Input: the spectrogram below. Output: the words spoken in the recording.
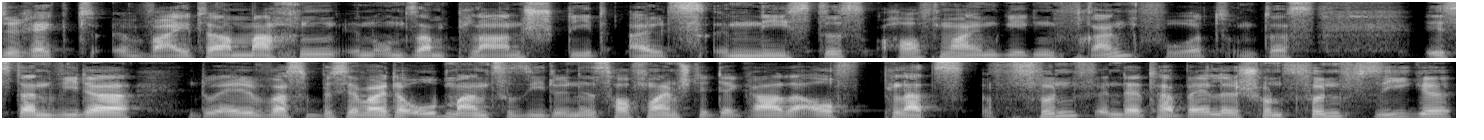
direkt weitermachen. In unserem Plan steht als nächstes Hoffenheim gegen Frankfurt und das ist dann wieder ein Duell, was ein bisschen weiter oben anzusiedeln ist. Hoffenheim steht ja gerade auf Platz 5 in der Tabelle, schon fünf Siege.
